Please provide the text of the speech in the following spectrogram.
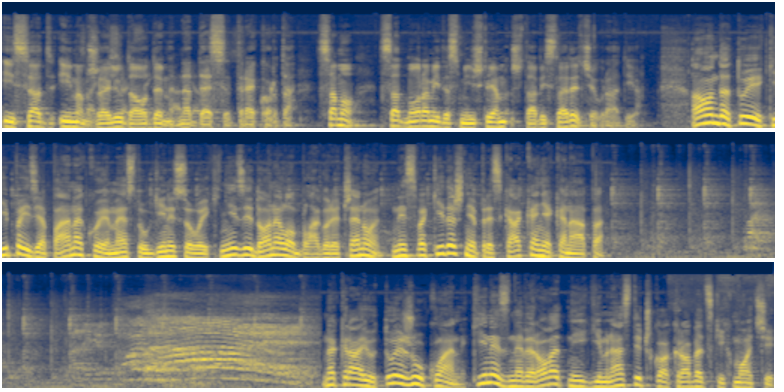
i sad imam želju da odem na 10 rekorda. Samo sad moram i da smišljam šta bi sledeće uradio. A onda tu je ekipa iz Japana koje je mesto u Guinnessovoj knjizi donelo, blagorečeno, nesvakidašnje preskakanje kanapa. Na kraju, tu je Zhu Quan, kinez neverovatnih gimnastičko-akrobatskih moći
